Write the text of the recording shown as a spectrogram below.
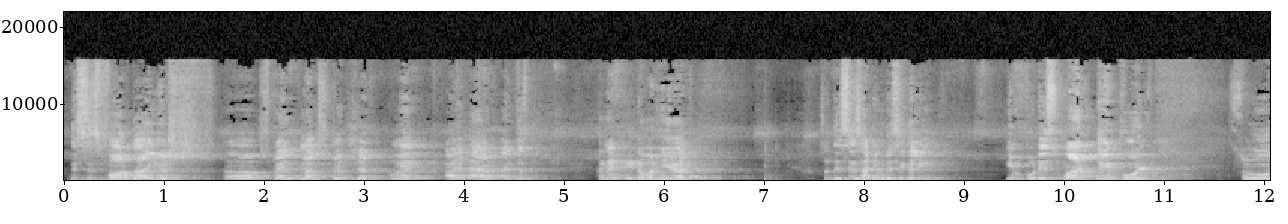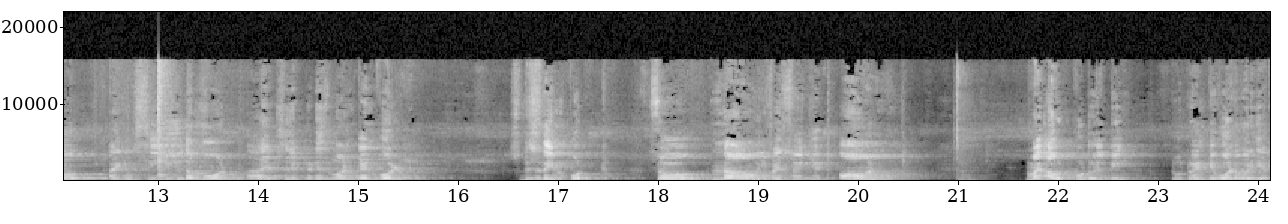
This is for the US uh, style plug structure where I have I just connect it over here. So this is having basically input is 110 volt. So I can see the mode I have selected is 110 volt. So this is the input. So now if I switch it on my output will be 220 volt over here.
